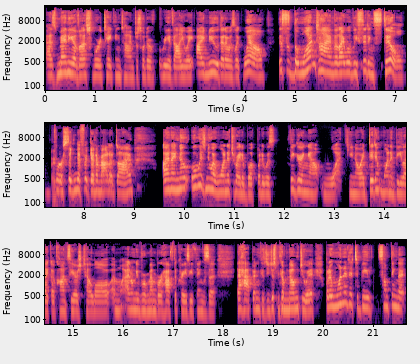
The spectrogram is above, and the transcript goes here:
as many of us were taking time to sort of reevaluate, I knew that I was like, well, this is the one time that I will be sitting still for a significant amount of time. And I know always knew I wanted to write a book, but it was figuring out what. You know, I didn't want to be like a concierge tell all. I don't even remember half the crazy things that that happen because you just become numb to it. But I wanted it to be something that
